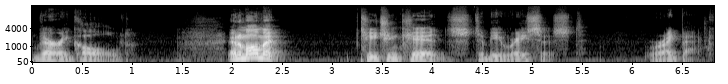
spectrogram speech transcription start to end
Very cold. In a moment, teaching kids to be racist. Right back.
